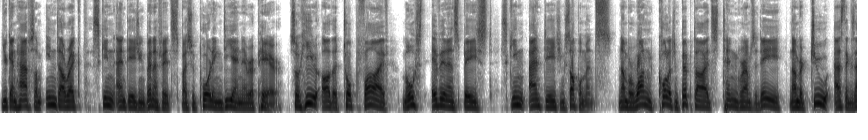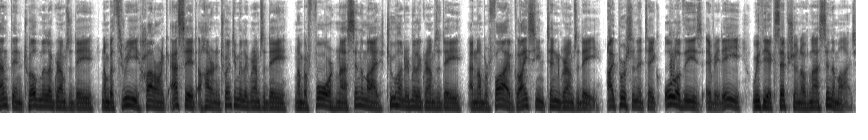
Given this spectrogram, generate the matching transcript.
you can have some indirect skin anti-aging benefits by supporting DNA repair. So here are the top 5 most evidence-based skin anti-aging supplements. Number 1, collagen peptides 10 grams a day. Number 2, astaxanthin 12 milligrams a day. Number 3, hyaluronic acid 120 milligrams a day. Number 4, niacinamide 200 milligrams a day. And number 5, glycine 10 grams a day. I personally take all of these every day with the exception of niacinamide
